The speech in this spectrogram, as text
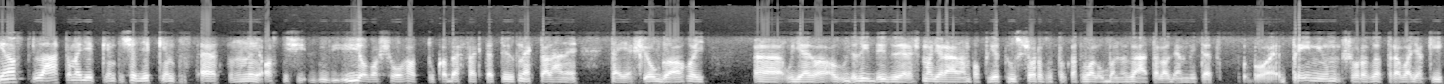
én azt látom egyébként, és egyébként ezt el azt is javasolhattuk a befektetőknek talán teljes joggal, hogy uh, ugye az idézőjeles magyar állampapír plusz sorozatokat valóban az általad említett prémium sorozatra, vagy aki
